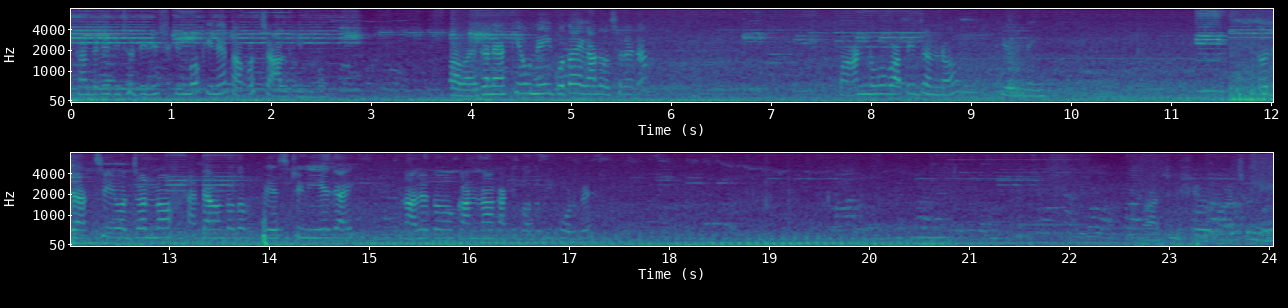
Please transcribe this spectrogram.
এখান থেকে কিছু জিনিস কিনবো, কিনে তারপর চাল কিনবো। বাবা, এখানে আর কেউ নেই। কোথায় গেল ছেলেটা? পান নেব বাপির জন্য। কেউ নেই। তো যাচ্ছি ওর জন্য। একটা অন্তত পেস্ট্রি নিয়ে যাই। নালে তো কান্নাকাটি কত কি করবে? আজকে কিছু নেই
